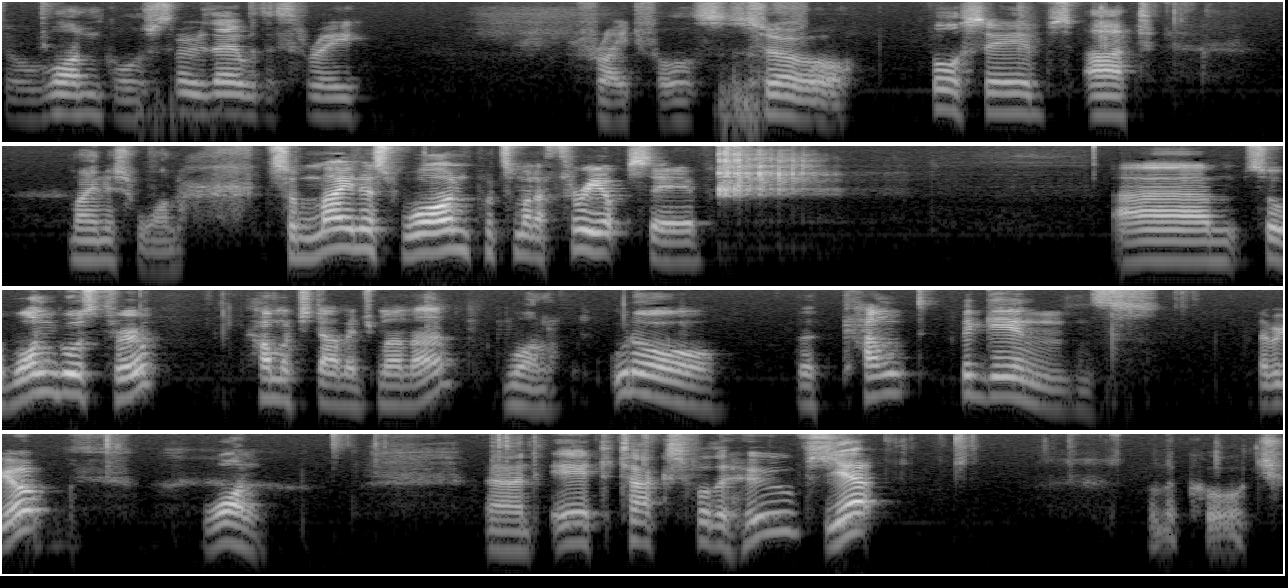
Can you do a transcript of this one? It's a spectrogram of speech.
So one goes through there with a three. Frightfuls. So, four saves at minus one. so minus one puts him on a three up save. Um, so one goes through. How much damage, my man? One. Uno. The count begins. There we go. One. And eight attacks for the hooves. Yep. On the coach.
